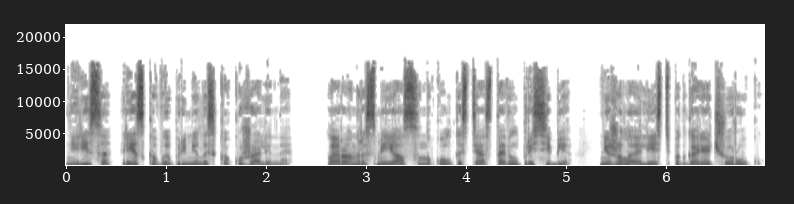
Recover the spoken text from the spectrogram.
Нериса резко выпрямилась, как ужаленная. Лоран рассмеялся, но колкости оставил при себе, не желая лезть под горячую руку.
